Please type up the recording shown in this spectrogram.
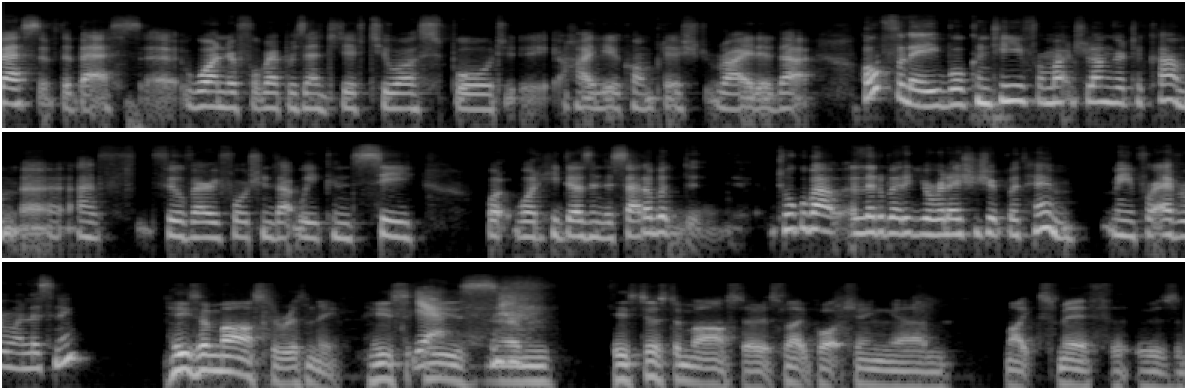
best of the best, uh, wonderful representative to our sport, highly accomplished rider that hopefully will continue for much longer to come. Uh, I feel very fortunate that we can see what what he does in the saddle. But talk about a little bit of your relationship with him. I mean, for everyone listening, he's a master, isn't he? He's yes. he's um, he's just a master. It's like watching um, Mike Smith, who is a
